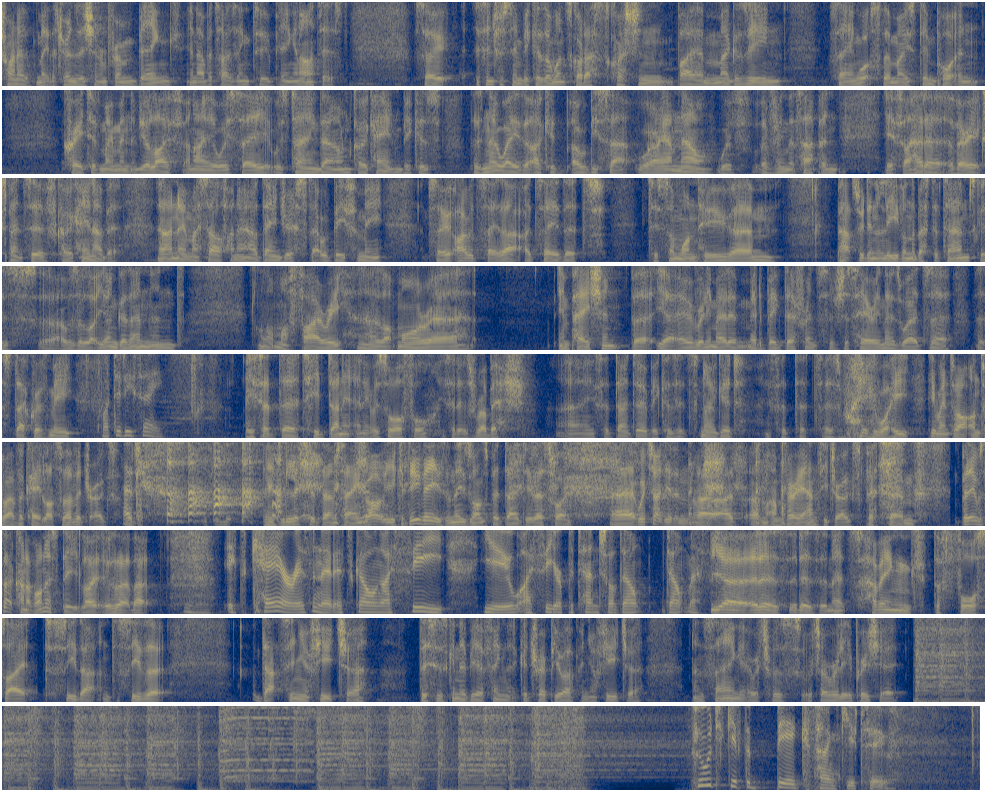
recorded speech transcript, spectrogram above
trying to make the transition from being in advertising to being an artist. So it's interesting because I once got asked a question by a magazine saying, What's the most important creative moment of your life? And I always say it was turning down cocaine because there's no way that I could I would be sat where I am now with everything that's happened if I had a, a very expensive cocaine habit. And I know myself, I know how dangerous that would be for me. So I would say that. I'd say that to someone who um, perhaps we didn't leave on the best of terms because uh, I was a lot younger then and a lot more fiery and a lot more uh, impatient. But yeah, it really made a made a big difference of just hearing those words uh, that stuck with me. What did he say? He said that he'd done it and it was awful. He said it was rubbish. Uh, he said, "Don't do it because it's no good." He said that there's way, well, he he went on to advocate lots of other drugs. Okay. he listed them, saying, "Oh, you could do these and these ones, but don't do this one," uh, which I didn't. I, am very anti-drugs, but um, but it was that kind of honesty. Like it was that that. It's care, isn't it? It's going. I see you. I see your potential. Don't don't mess. It yeah, up. it is. It is, and it's having the foresight to see that and to see that that's in your future this is going to be a thing that could trip you up in your future and saying it which was which I really appreciate Who would you give the big thank you to?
